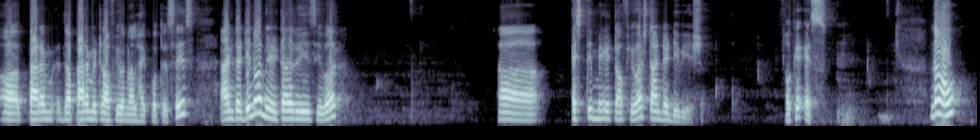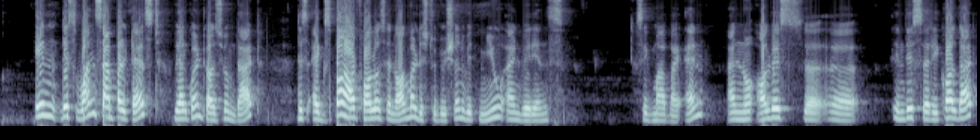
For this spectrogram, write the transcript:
uh, param the parameter of your null hypothesis and the denominator is your uh, estimate of your standard deviation okay S. Now in this one sample test we are going to assume that this x bar follows a normal distribution with mu and variance sigma by n and no, always uh, uh, in this uh, recall that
